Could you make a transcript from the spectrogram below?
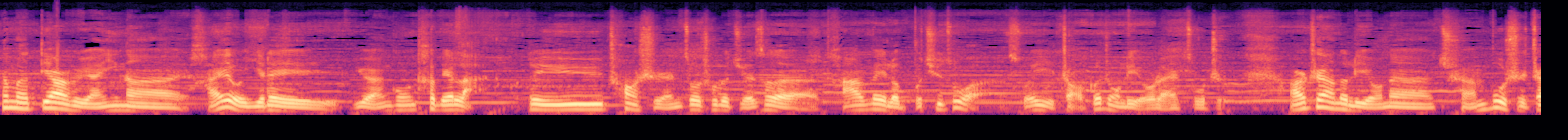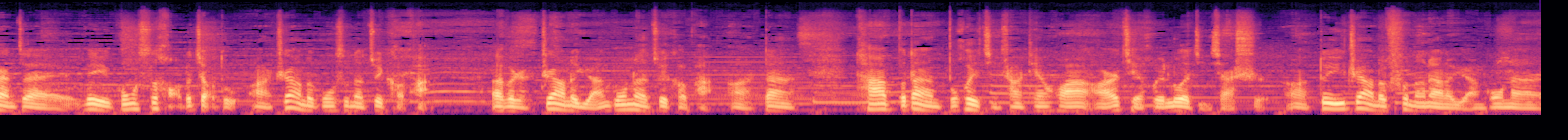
那么第二个原因呢？还有一类员工特别懒，对于创始人做出的决策，他为了不去做，所以找各种理由来阻止。而这样的理由呢，全部是站在为公司好的角度啊，这样的公司呢最可怕。啊，不是这样的员工呢最可怕啊！但他不但不会锦上添花，而且会落井下石啊！对于这样的负能量的员工呢，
